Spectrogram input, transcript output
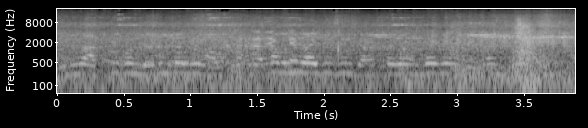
你们가앞쪽은여름벽이나오 고, 사범대와지붕이나 왔,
